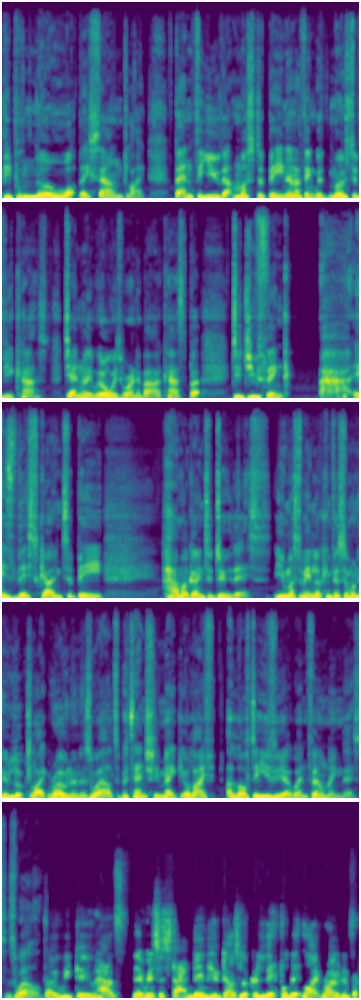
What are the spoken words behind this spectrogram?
People know what they sound like. Ben, for you, that must have been, and I think with most of your cast, generally we're always worrying about our cast. But did you think, ah, is this going to be? How am I going to do this? You must have been looking for someone who looked like Ronan as well to potentially make your life a lot easier when filming this as well. So we do have there is a stand-in who does look a little bit like Ronan. For,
